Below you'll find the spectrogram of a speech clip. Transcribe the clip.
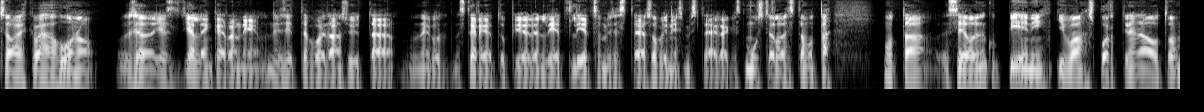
Se on ehkä vähän huono se on jälleen kerran, niin, niin sitten voidaan syyttää niin kuin stereotypioiden lietsomisesta ja sovinismista ja kaikesta muusta sellaisesta, mutta, mutta se oli niin kuin pieni, kiva, sporttinen auto,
